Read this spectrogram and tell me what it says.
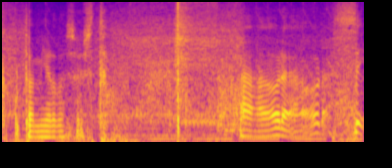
¿Qué puta mierda es esto? Ahora, ahora sí.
